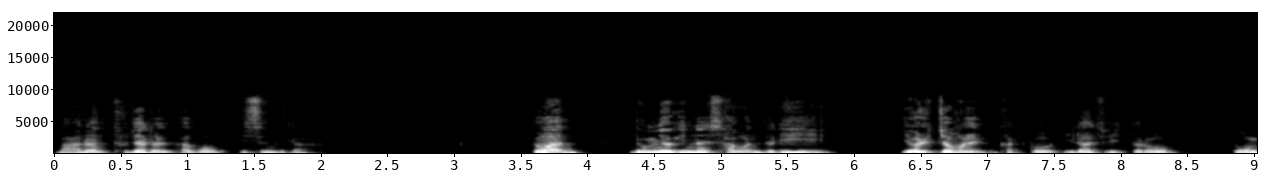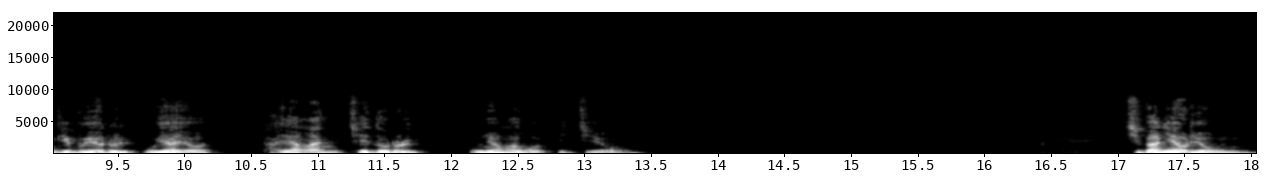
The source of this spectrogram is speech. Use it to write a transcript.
많은 투자를 하고 있습니다. 또한 능력 있는 사원들이 열정을 갖고 일할 수 있도록 동기부여를 위하여 다양한 제도를 운영하고 있지요. 집안이 어려운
